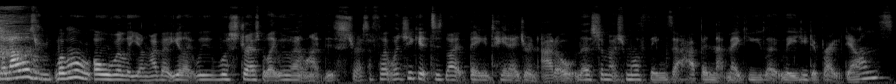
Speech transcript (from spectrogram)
when I was when we were all really young, I bet you like we were stressed, but like we weren't like this stressed. I feel like once you get to like being a teenager and adult, there's so much more things that happen that make you like lead you to breakdowns,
